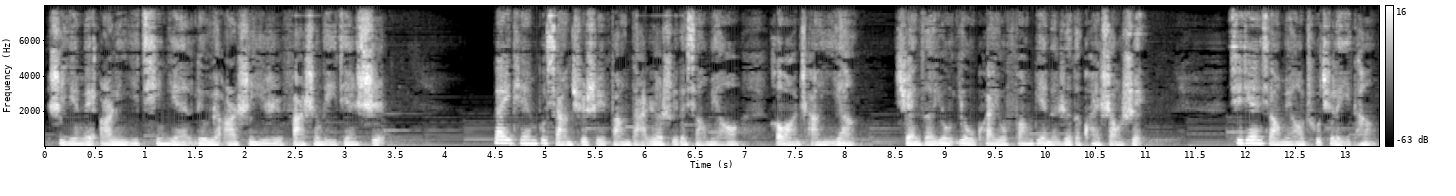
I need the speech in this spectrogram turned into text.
是因为二零一七年六月二十一日发生的一件事。那一天不想去水房打热水的小苗，和往常一样，选择用又快又方便的热得快烧水。期间，小苗出去了一趟。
